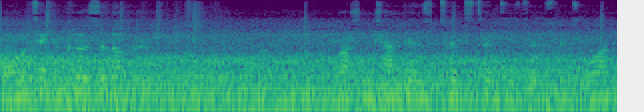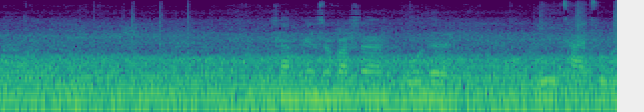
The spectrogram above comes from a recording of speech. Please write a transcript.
where We'll take a closer look. Russian champions 2020-2021 champions of Russia, all the league titles,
